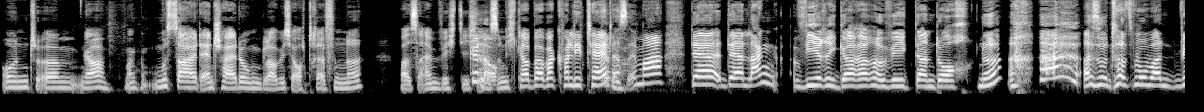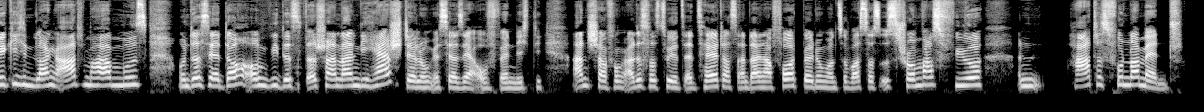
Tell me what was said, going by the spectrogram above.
Und ähm, ja, man muss da halt Entscheidungen, glaube ich, auch treffen, ne? Was einem wichtig genau. ist. Und ich glaube, aber Qualität genau. ist immer der, der langwierigere Weg dann doch, ne? Also das, wo man wirklich einen langen Atem haben muss und das ja doch irgendwie, das, das schon allein die Herstellung ist ja sehr aufwendig. Die Anschaffung, alles, was du jetzt erzählt hast an deiner Fortbildung und sowas, das ist schon was für ein hartes Fundament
